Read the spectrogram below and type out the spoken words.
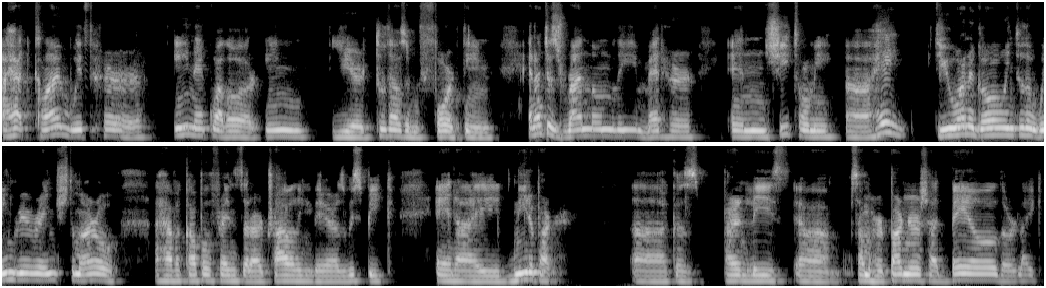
I had climbed with her in Ecuador in year 2014 and i just randomly met her and she told me uh, hey do you want to go into the wind river range tomorrow? I have a couple of friends that are traveling there as we speak and i need a partner. Because uh, apparently uh, some of her partners had bailed or like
